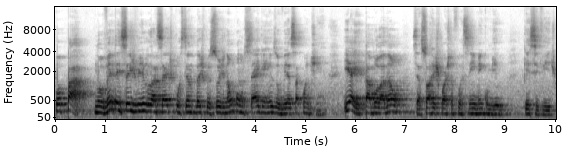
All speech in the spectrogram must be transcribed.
Opa, 96,7% das pessoas não conseguem resolver essa continha. E aí, tá boladão? Se a sua resposta for sim, vem comigo que esse vídeo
